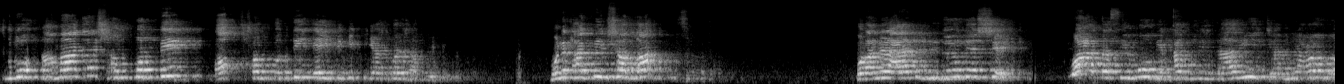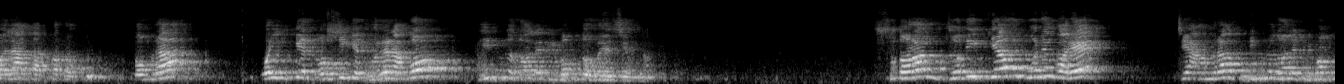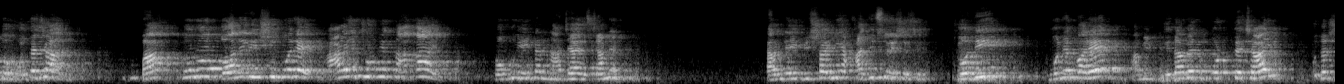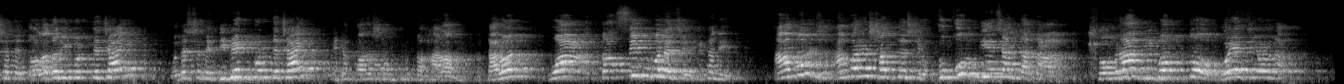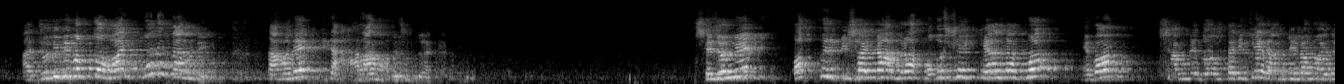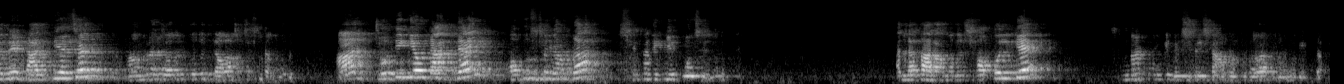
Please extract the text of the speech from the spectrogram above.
শুধু আমাদের সম্পত্তি হক সম্পত্তি এই দিকে ক্রিয়া করে ঝাঁপিয়ে। মনে থাকবে ইনশাআল্লাহ কোরআনের আয়াতের ভিতরে এসছে, ওয়াতাসিমু বিহাবলিল্লাহি জামিআন ওয়া লা তোমরা ঐক্যের রশিকে ধরে রাখো, ভিন্ন দলে বিভক্ত হয়েছে না সুতরাং যদি কেউ মনে করে যে আমরা ভিন্ন দলে বিভক্ত হতে চাই বা কোন দলের ইস্যু করে আড়ে চোখে তাকায় তবু এটা না যায়, জানেন? কারণ এই বিষয় নিয়ে হাদিসও এসেছে। যদি মনে করে আমি ভেদাভেদ করতে চাই, ওদের সাথে দলাদলি করতে চাই ওদের সাথে ডিবেট করতে চাই, এটা করা সম্পূর্ণ হারাম। কারণ ওয়া তাসিম বলেছে, এখানে আমার আমার শব্দ সে হুকুম দিয়েছে আল্লাহ তাআলা। তোমরা বিভক্ত হয়ে যেও না। আর যদি বিভক্ত হয়, কোনো কারণে তাহলে এটা হারাম হবে শুধু সেজন্য অক্ষের বিষয়টা আমরা অবশ্যই খেয়াল রাখব এবং সামনে দশ তারিখে রামলীলা ময়দানে ডাক দিয়েছেন। আমরা যতটুকু যাওয়ার চেষ্টা করব। আর যদি কেউ ডাক দেয়, অবশ্যই আমরা সেখানে গিয়ে পৌঁছে যাব। আল্লাহ তারা আমাদের সকলকে শোনার থেকে বেশি বেশি আমল করার জন্য দান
